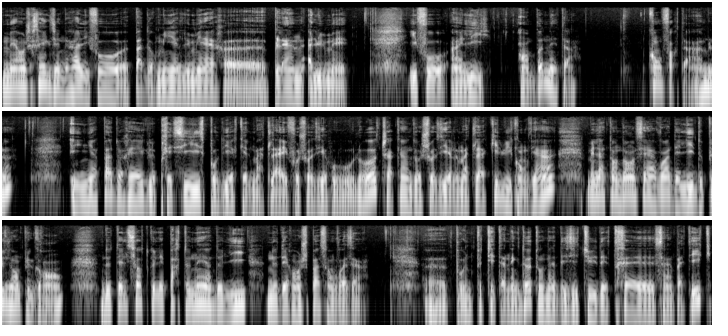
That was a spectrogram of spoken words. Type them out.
mais en règle générale, il faut euh, pas dormir lumière pleine allumée. Il faut un lit en bon état, confortable, il n'y a pas de règle précise pour dire quel matelas il faut choisir ou l'autre. Chacun doit choisir le matelas qui lui convient. Mais la tendance est à avoir des lits de plus en plus grands, de telle sorte que les partenaires de lit ne dérangent pas son voisin. Euh, pour une petite anecdote, on a des études très sympathiques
